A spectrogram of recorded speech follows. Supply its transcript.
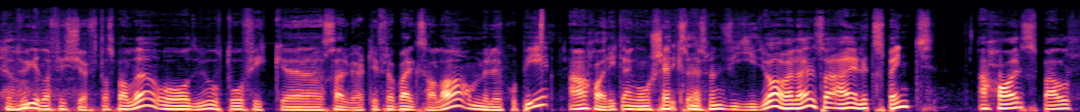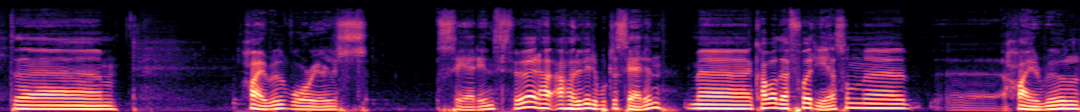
du, Ida, fikk kjøpt av spillet, og du, Otto, fikk eh, servert fra Bergsala anmelderkopi. Jeg har ikke engang sett så mye som en video av heller, så jeg er litt spent. Jeg har spilt uh, Hyrule Warriors-serien før. Jeg har jo vært borti serien. Med, hva var det forrige som uh, Hyrule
